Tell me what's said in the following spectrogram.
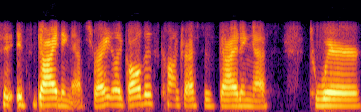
to it's guiding us right? Like all this contrast is guiding us to where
